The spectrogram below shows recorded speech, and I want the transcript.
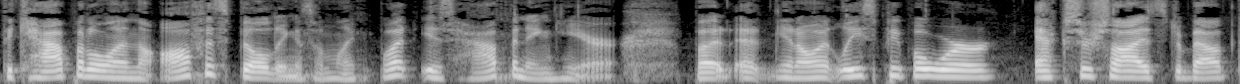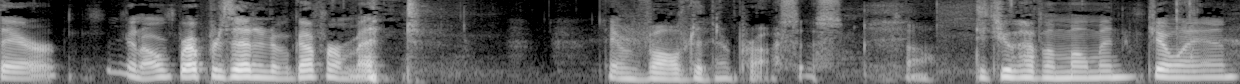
the Capitol and the office buildings. I'm like, what is happening here? But, uh, you know, at least people were exercised about their, you know, representative government. They're involved in their process. So, did you have a moment, Joanne?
